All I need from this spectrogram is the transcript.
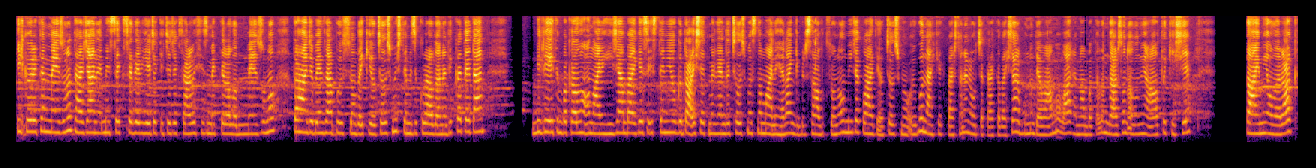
İlk öğretim mezunu, tercihen meslek liseleri yiyecek içecek servis hizmetleri alanının mezunu. Daha önce benzer pozisyonda 2 yıl çalışmış, temizlik kurallarına dikkat eden, Milli Eğitim Bakanlığı onaylı hijyen belgesi isteniyor. Gıda işletmelerinde çalışmasına mani herhangi bir sağlık sorunu olmayacak. Vardiyalı çalışmaya uygun erkek personel olacak arkadaşlar. Bunun devamı var. Hemen bakalım. Garson alınıyor 6 kişi. Daimi olarak.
